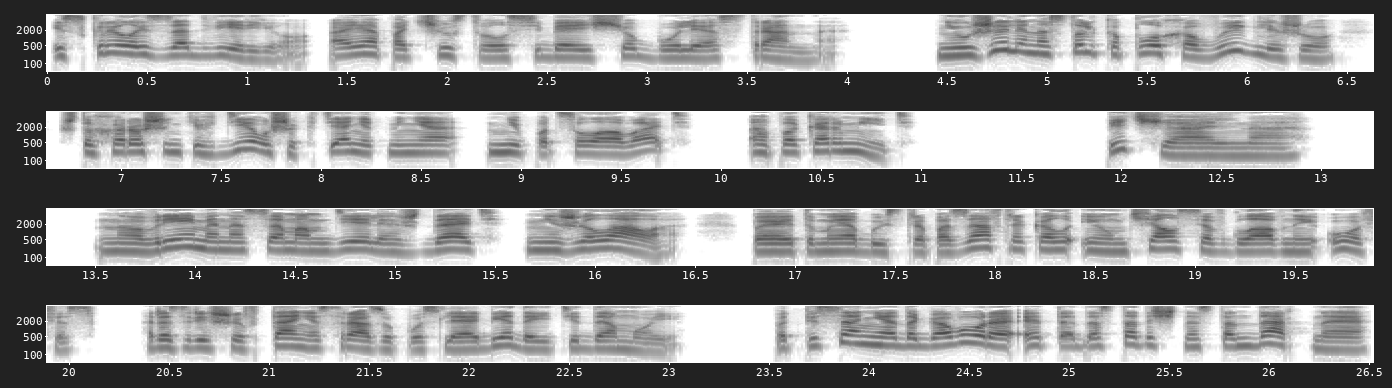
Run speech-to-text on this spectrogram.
и скрылась за дверью, а я почувствовал себя еще более странно. Неужели настолько плохо выгляжу, что хорошеньких девушек тянет меня не поцеловать, а покормить? Печально. Но время на самом деле ждать не желало. Поэтому я быстро позавтракал и умчался в главный офис, разрешив Тане сразу после обеда идти домой. Подписание договора — это достаточно стандартная,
